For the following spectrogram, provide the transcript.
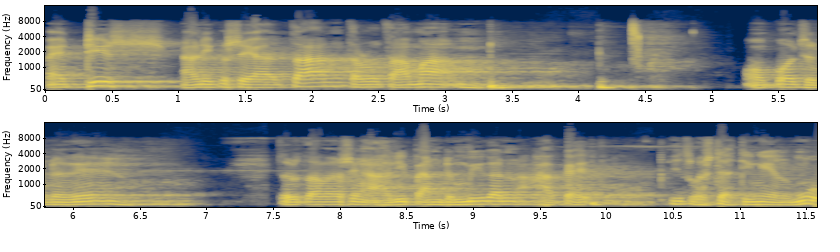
medis, ahli kesehatan terutama apa jenenge terutama sing ahli pandemi kan akeh itu sudah dadi ilmu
